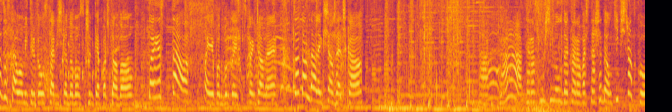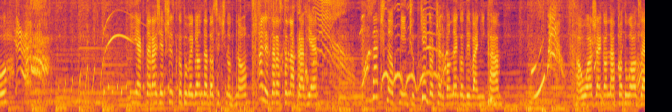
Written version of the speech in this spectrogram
Pozostało mi tylko ustawić lodową skrzynkę pocztową. To jest to! Moje podwórko jest skończone. Co tam dalej, książeczko? Aha, teraz musimy udekorować nasze domki w środku. Jak na razie wszystko tu wygląda dosyć nudno, ale zaraz to naprawię. Zacznę od mięciutkiego czerwonego dywanika. Położę go na podłodze.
